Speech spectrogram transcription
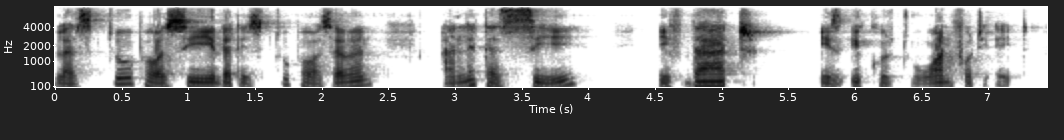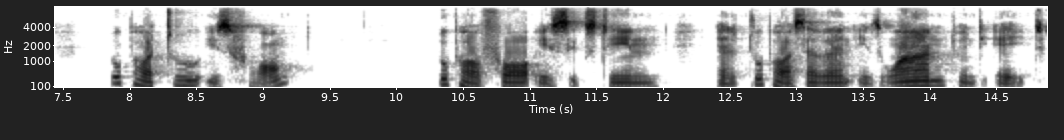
plus 2 power C, that is 2 power 7. And let us see if that is equal to 148. 2 power 2 is 4, 2 power 4 is 16, and 2 power 7 is 128.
